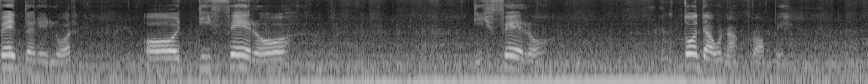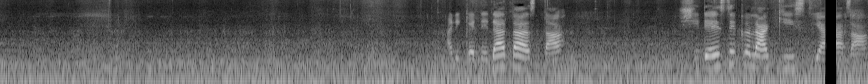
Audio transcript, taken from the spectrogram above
diferelor uh, diferă diferă întotdeauna aproape. Adică de data asta și de este că la chestia asta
